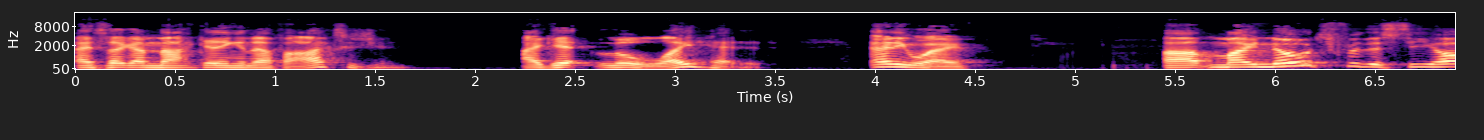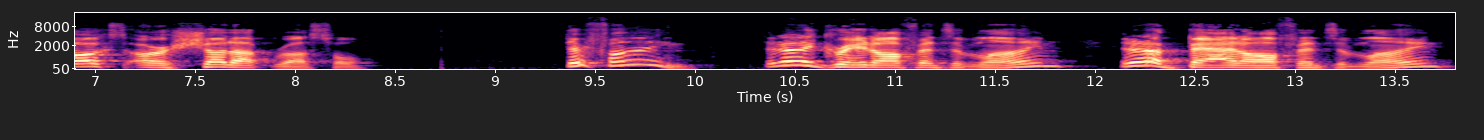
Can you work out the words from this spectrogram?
it's like I'm not getting enough oxygen. I get a little lightheaded. Anyway, uh, my notes for the Seahawks are shut up, Russell. They're fine. They're not a great offensive line. They're not a bad offensive line.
